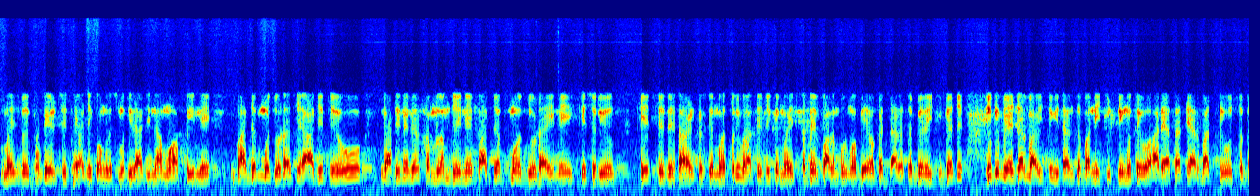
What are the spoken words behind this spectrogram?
મહેશભાઈ પટેલ છે તે આજે કોંગ્રેસમાંથી રાજીનામું આપીને ભાજપમાં જોડાશે આજે તેઓ ગાંધીનગર કમલમ જઈને ભાજપમાં જોડાઈને કેસરીઓ ખેસ છે તે ધારણ કરશે. મહત્વની વાત એ છે કે મહેશ પટેલ પાલનપુરમાં બે વખત ધારાસભ્ય રહી ચૂક્યા છે. જોકે બે હજાર બાવીસની વિધાનસભાની ચૂંટણીમાં તેઓ હાર્યા હતા. ત્યારબાદ તેઓ સતત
